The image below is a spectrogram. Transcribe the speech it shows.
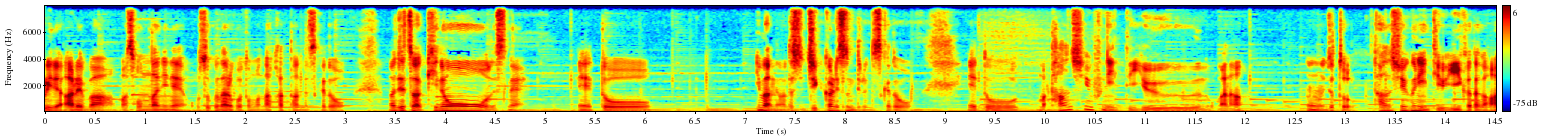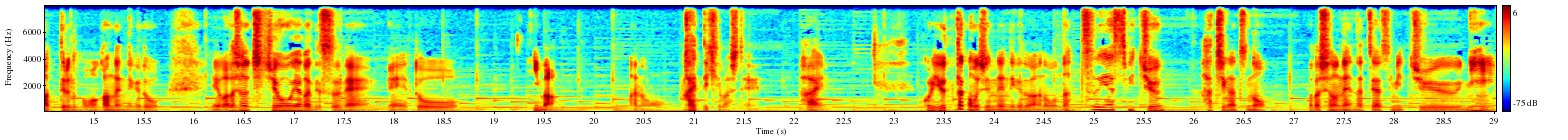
りであれば、まあそんなにね、遅くなることもなかったんですけど、まあ実は昨日ですね、えっ、と、今ね、私実家に住んでるんですけど、えっ、と、まあ単身赴任っていうのかな？うん、ちょっと単身赴任っていう言い方が合ってるのかわかんないんだけど、えー私の父親がですね、えっ、と、今、あの、帰ってきてまして、はい。これ言ったかもしれないんだけど、あの、夏休み中 ?8 月の、私のね、夏休み中に、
